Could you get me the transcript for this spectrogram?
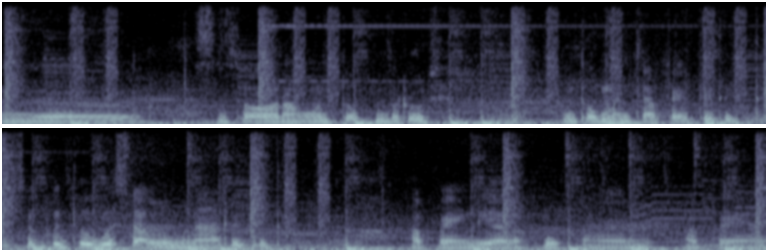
eh, seseorang untuk berusaha untuk mencapai titik tersebut gue selalu menarik gitu. Apa yang dia lakukan apa yang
